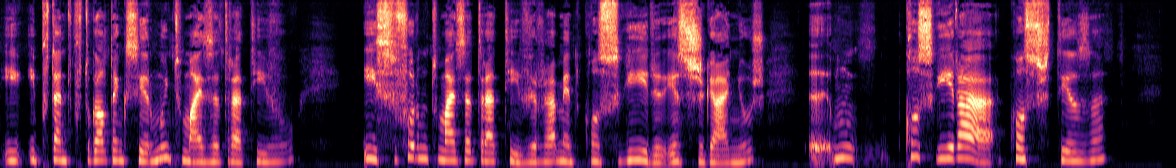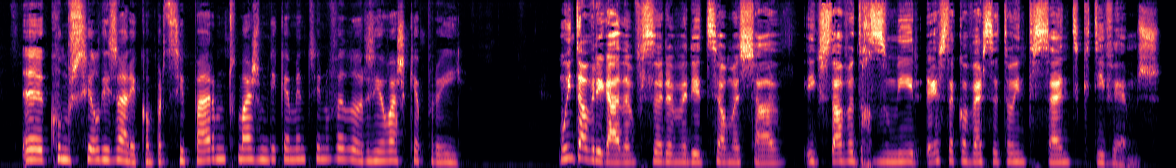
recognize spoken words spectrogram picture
e, e, portanto, Portugal tem que ser muito mais atrativo. E se for muito mais atrativo e realmente conseguir esses ganhos, hum, conseguirá com certeza comercializar e comparticipar muito mais medicamentos inovadores. E eu acho que é por aí. Muito obrigada, professora Maria de Céu Machado, e gostava de resumir esta conversa tão interessante que tivemos.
